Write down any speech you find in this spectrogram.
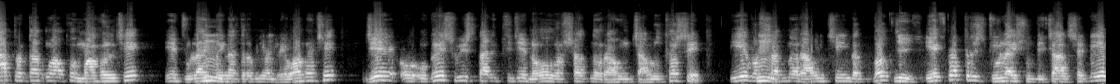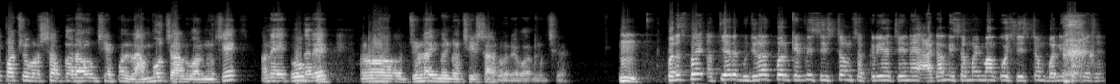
આ પ્રકારનો આખો માહોલ છે એ જુલાઈ મહિના દરમિયાન રહેવાનો છે. જે ઓગણીસ વીસ તારીખથી જે નવો વરસાદનો રાઉન્ડ ચાલુ થશે એ વરસાદનો રાઉન્ડ છે લગભગ એકત્રીસ જુલાઈ સુધી ચાલશે. એટલે એ પાછો વરસાદનો રાઉન્ડ છે પણ લાંબો ચાલવાનો છે અને એકંદરે જુલાઈ મહિનો છે સારો રહેવાનો છે. હમ. પરેશભાઈ અત્યારે ગુજરાત પર કેટલી સિસ્ટમ સક્રિય છે ને આગામી સમયમાં કોઈ સિસ્ટમ બની શકે છે?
